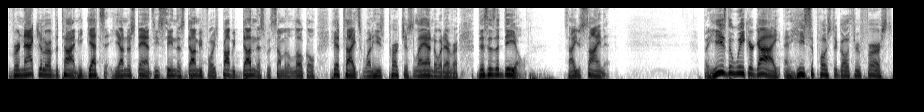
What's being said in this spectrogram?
vernacular of the time. He gets it. He understands. He's seen this done before. He's probably done this with some of the local Hittites when he's purchased land or whatever. This is a deal. It's how you sign it. But he's the weaker guy, and he's supposed to go through first,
